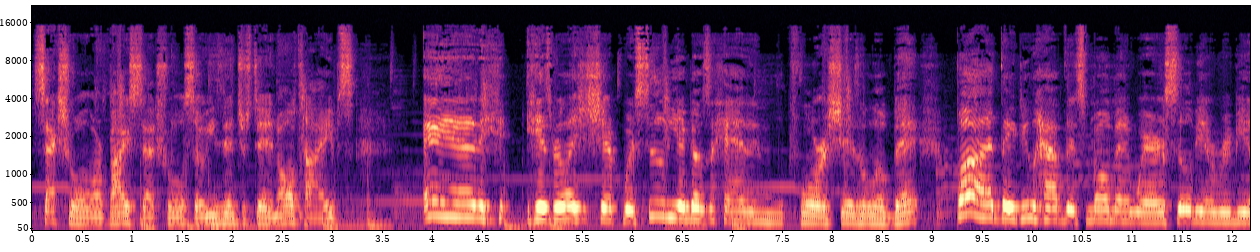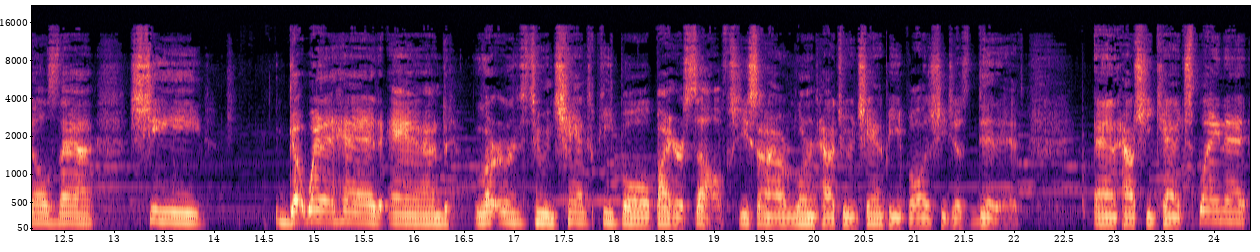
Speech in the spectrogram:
sexual or bisexual, so he's interested in all types. And his relationship with Sylvia goes ahead and flourishes a little bit, but they do have this moment where Sylvia reveals that she got, went ahead and learned to enchant people by herself. She somehow learned how to enchant people and she just did it. And how she can't explain it.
